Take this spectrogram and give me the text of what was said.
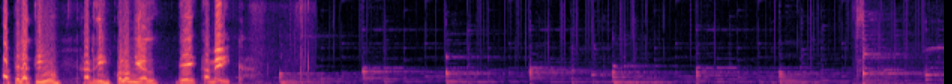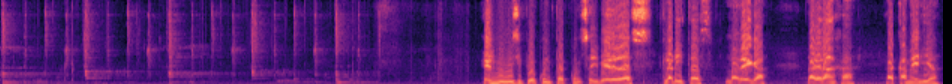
Apelativo Jardín Colonial de América. Municipio cuenta con seis veredas, Claritas, La Vega, La Granja, La Camelia,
